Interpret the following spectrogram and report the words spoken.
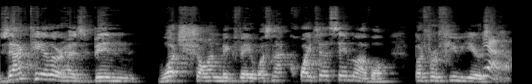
Zac Taylor has been what Sean McVay was not quite to that same level, but for a few years Yeah. now.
